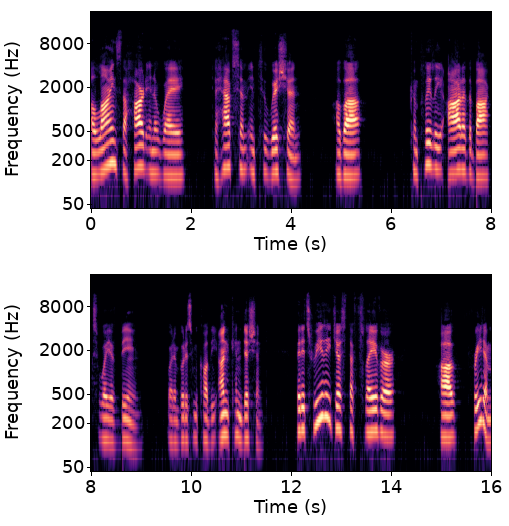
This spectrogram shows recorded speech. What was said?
aligns the heart in a way to have some intuition of a completely out of the box way of being, what in Buddhism we call the unconditioned. But it's really just a flavor of freedom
